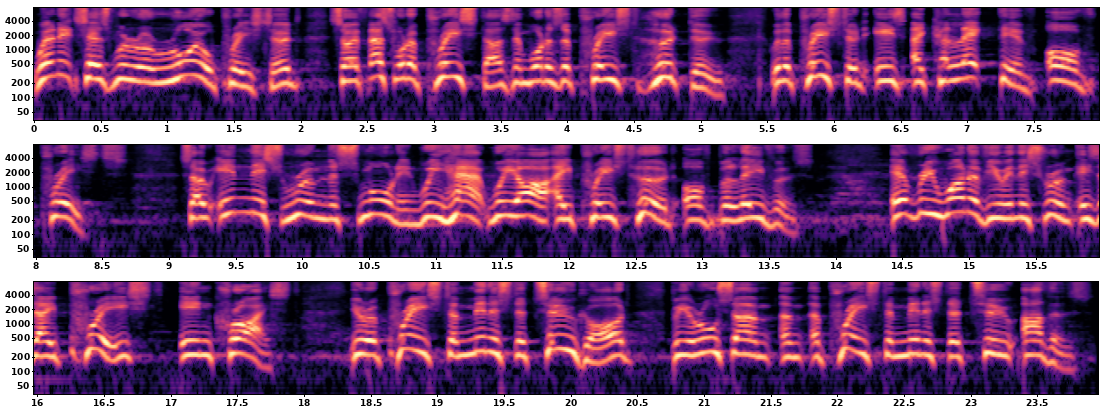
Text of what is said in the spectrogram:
when it says we're a royal priesthood, so if that's what a priest does, then what does a priesthood do? Well, the priesthood is a collective of priests. So in this room this morning, we have we are a priesthood of believers. Every one of you in this room is a priest in Christ. You're a priest to minister to God, but you're also a, a priest to minister to others.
